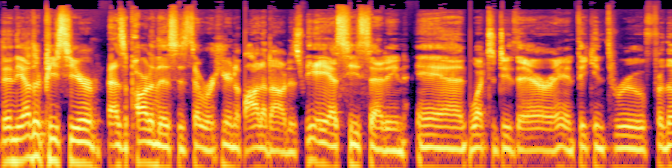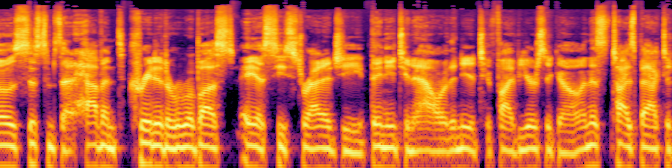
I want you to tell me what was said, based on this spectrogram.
Then the other piece here, as a part of this, is that we're hearing a lot about is the ASC setting and what to do there and thinking through for those systems that haven't created a robust ASC strategy, they need to now or they needed to five years ago. And this ties back to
